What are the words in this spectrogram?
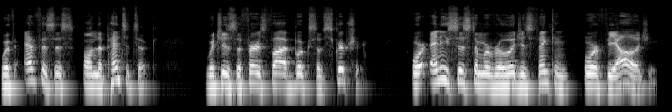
with emphasis on the Pentateuch, which is the first five books of Scripture, or any system of religious thinking or theology,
